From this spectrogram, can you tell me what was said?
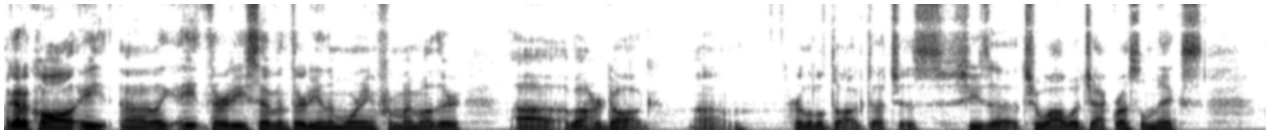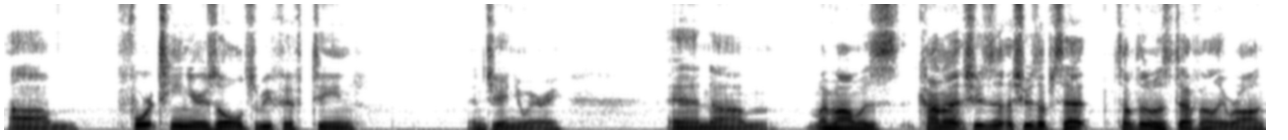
I got a call eight uh, like 8.30, 7.30 in the morning from my mother uh, about her dog. Um, her little dog Duchess. She's a Chihuahua Jack Russell mix. Um, 14 years old. She'll be 15 in January. And um, my mom was kind of she was she was upset. Something was definitely wrong.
